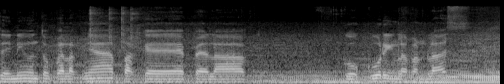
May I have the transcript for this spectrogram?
Ini untuk pelaknya pakai pelak Goku ring 18.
